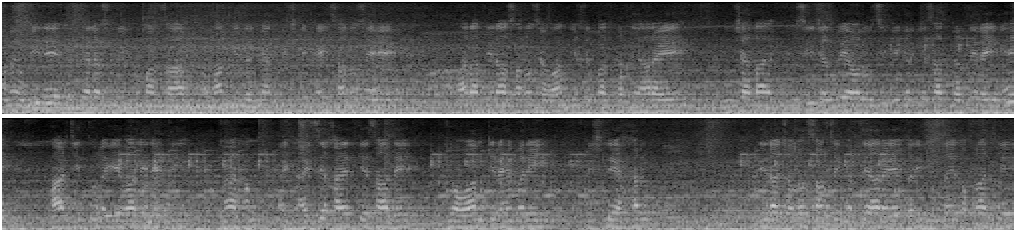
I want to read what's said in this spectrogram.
हमें उम्मीद है मुत्याला सुनील कुमार साहब अवाम के दरमियान पिछले कई सालों से है। बारह, तेरह सालों से अवाम की खिदमत करते आ रहे हैं। इंशाल्लाह उसी जज्बे और उसी फ़िक्र के साथ करते रहेंगे। हार जीत तो लगे वाली रहती, मगर हम एक ऐसे कायद के साथ हैं, जो आवाम की रहबरी पिछले हर तेरह, चौदह साल से करते आ रहे हैं। गरीब मुस्तक अफराद के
